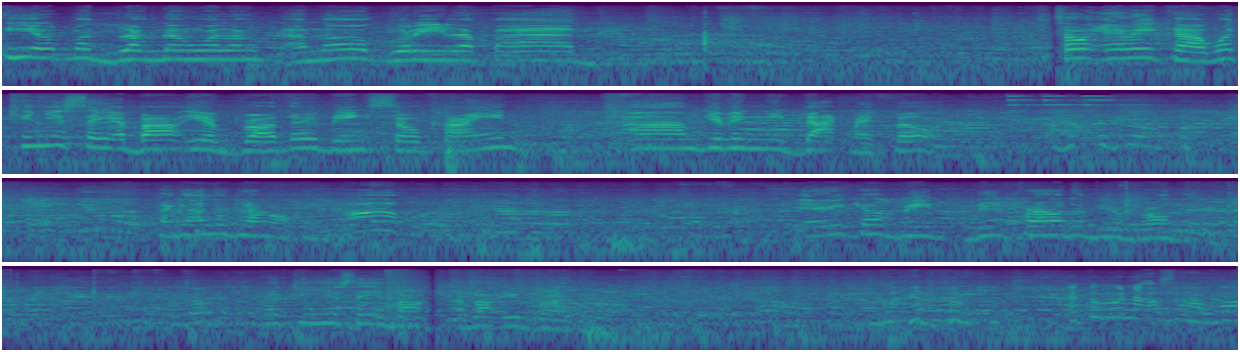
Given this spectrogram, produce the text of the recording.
Ang hirap mag-vlog ng walang ano, gorilla pad. So Erica, what can you say about your brother being so kind, um, giving me back my phone? Tagalog lang okay. Erica, be, be proud of your brother. What can you say about about your brother? Ito muna asawa.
